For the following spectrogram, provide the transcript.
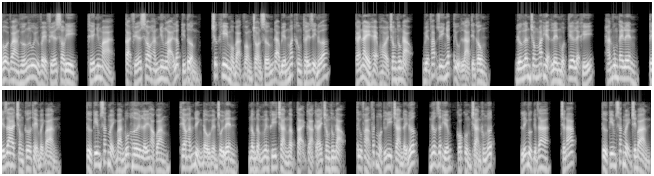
vội vàng hướng lui về phía sau đi, thế nhưng mà, tại phía sau hắn nhưng lại lấp kín tưởng trước khi màu bạc vòng tròn sớm đã biến mất không thấy gì nữa. Cái này hẹp hòi trong thông đạo, biện pháp duy nhất tự là tiến công. Đường lân trong mắt hiện lên một tia lệ khí, hắn vung tay lên, tế ra trong cơ thể mệnh bàn. Tử kim sắc mệnh bàn bốc hơi lấy hào quang, theo hắn đỉnh đầu huyền trồi lên, nồng đậm nguyên khí tràn ngập tại cả cái trong thông đạo tự phảng phất một ly tràn đầy nước nước rất hiếm, có cuồng tràn không nớt lĩnh vực điệp ra, chấn áp. Tử kim sắc mệnh trên bàn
